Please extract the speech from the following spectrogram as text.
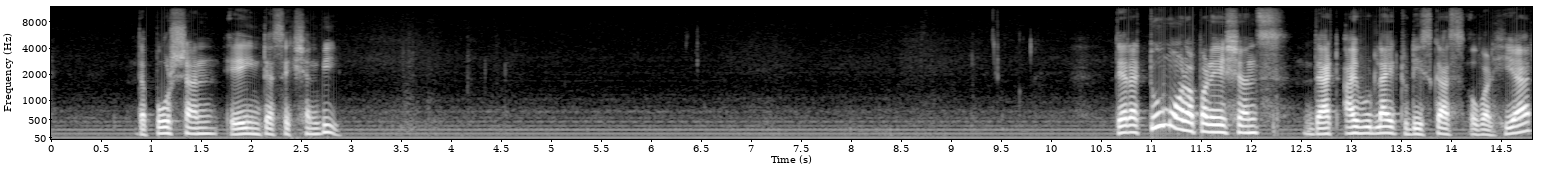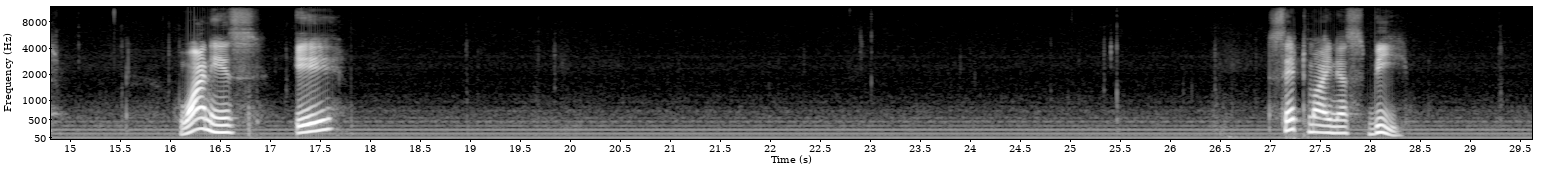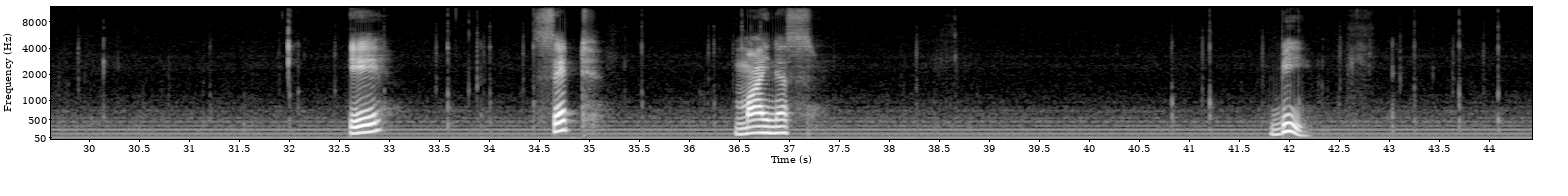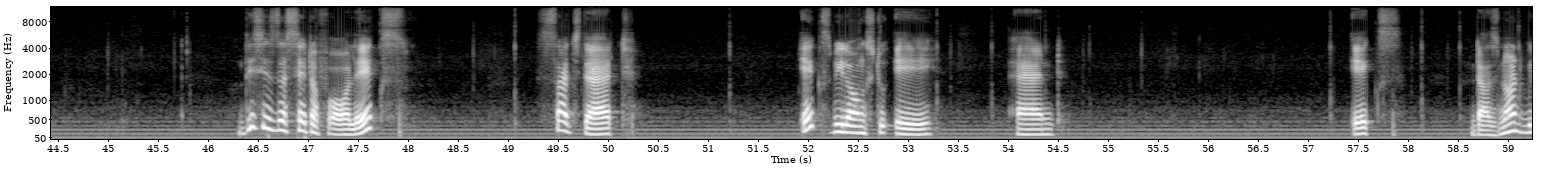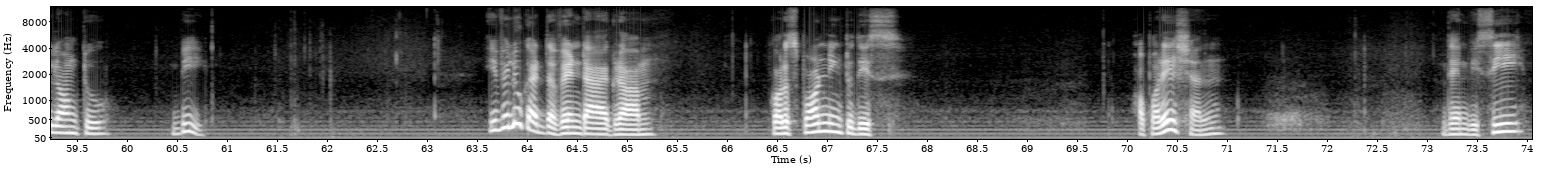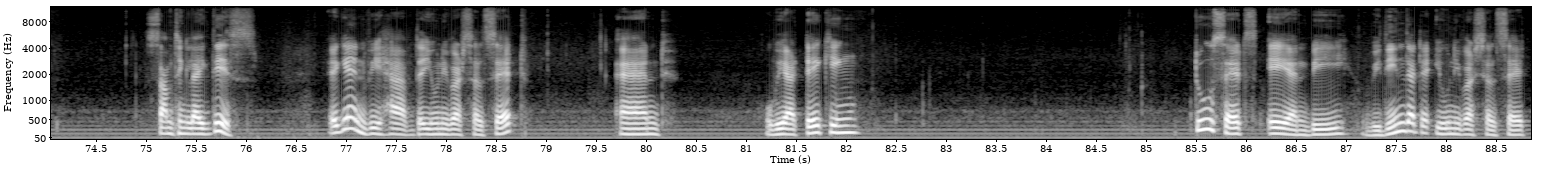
the portion A intersection B. There are two more operations that I would like to discuss over here. One is A set minus B A set minus B. This is the set of all x such that x belongs to A and x does not belong to B. If we look at the Venn diagram corresponding to this operation, then we see something like this. Again we have the universal set and we are taking two sets A and B within that universal set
